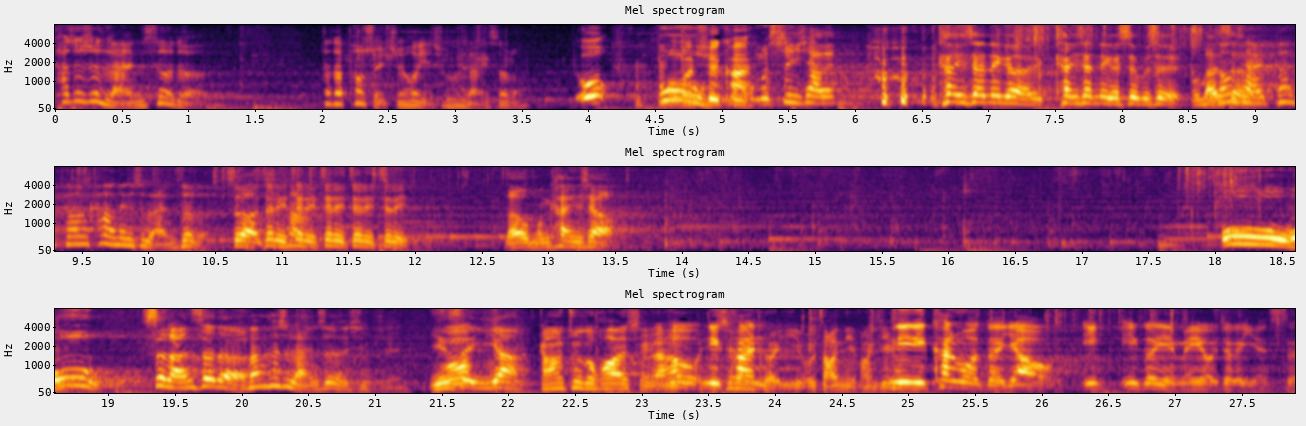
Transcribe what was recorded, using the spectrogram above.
它这是蓝色的，但它泡水之后也是会蓝色喽。哦，我们去看我看，们试一下呗。看一下那个，看一下那个是不是我们刚蓝色的？才刚刚刚看到那个是蓝色的，是吧？这里，这里，这里，这里，这里。来，我们看一下。哦哦，是蓝色的我的，刚看是蓝色的，是不是？颜色一样。刚刚住的花是谁？然后你看可疑，我找你房间。你你看我的药，一一个也没有这个颜色。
